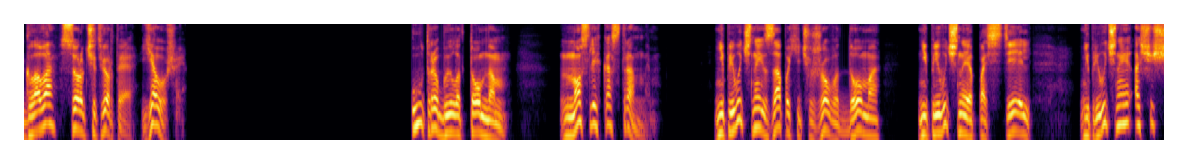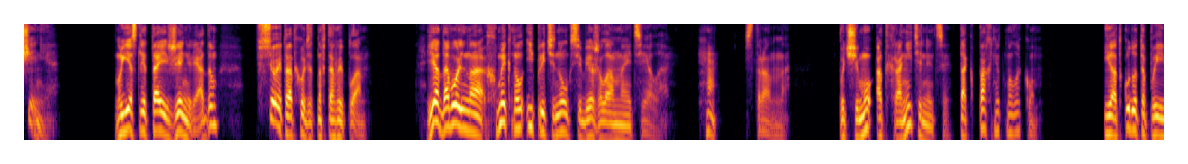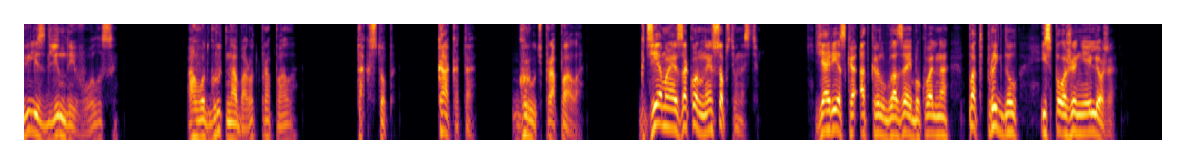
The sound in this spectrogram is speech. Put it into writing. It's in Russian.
Глава 44. Яоши. Утро было томным, но слегка странным. Непривычные запахи чужого дома, непривычная постель, непривычные ощущения. Но если та и Жень рядом, все это отходит на второй план. Я довольно хмыкнул и притянул к себе желанное тело. Хм, странно. Почему от хранительницы так пахнет молоком? И откуда-то появились длинные волосы. А вот грудь, наоборот, пропала. Так, стоп. Как это? Грудь пропала. Где моя законная собственность? Я резко открыл глаза и буквально подпрыгнул из положения лежа.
